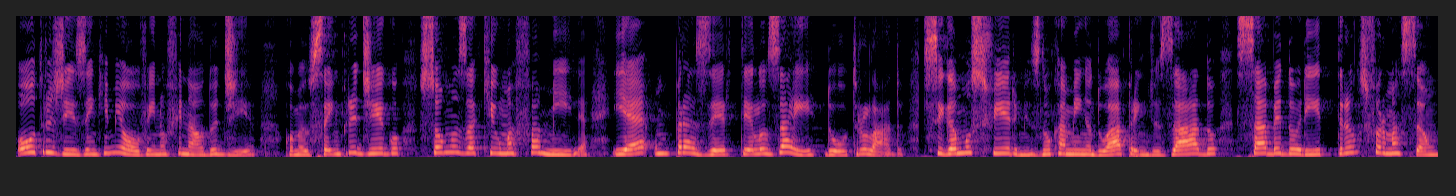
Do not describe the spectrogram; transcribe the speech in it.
outros dizem que me ouvem no final do dia. Como eu sempre digo, somos aqui uma família e é um prazer tê-los aí do outro lado. Sigamos firmes no caminho do aprendizado, sabedoria e transformação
